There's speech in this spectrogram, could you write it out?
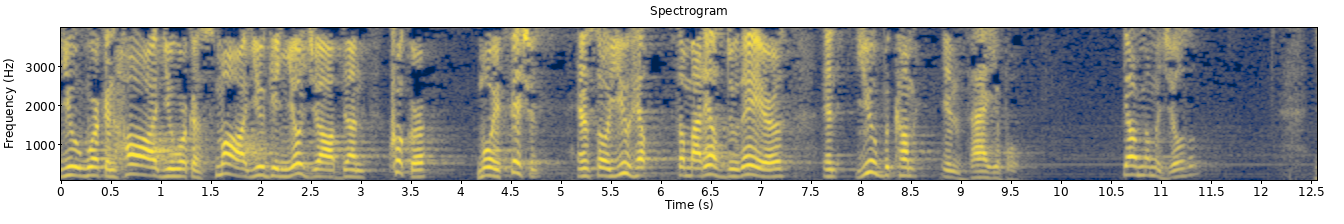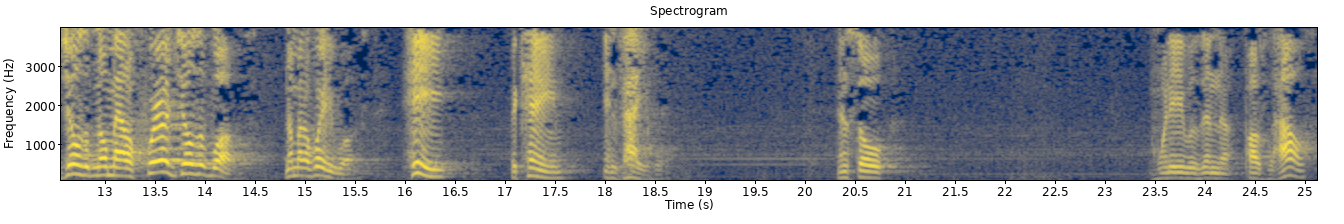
you're working hard, you're working smart, you're getting your job done quicker, more efficient, and so you help somebody else do theirs, and you become invaluable. Y'all remember Joseph? Joseph, no matter where Joseph was, no matter where he was, he became invaluable. And so, when he was in the Potiphar's house,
